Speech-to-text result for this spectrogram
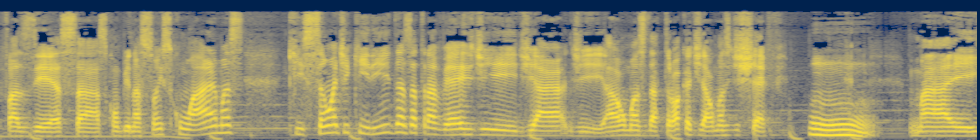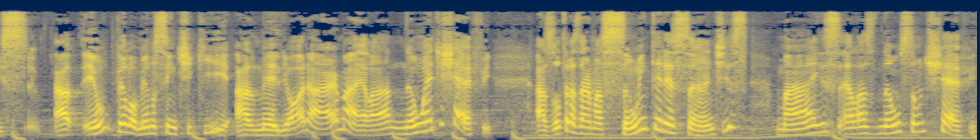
fazer essas combinações com armas que são adquiridas através de, de, de almas da troca de almas de chefe. Hum. Mas a- eu pelo menos senti que a melhor arma ela não é de chefe. As outras armas são interessantes, mas elas não são de chefe.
